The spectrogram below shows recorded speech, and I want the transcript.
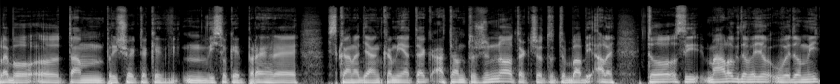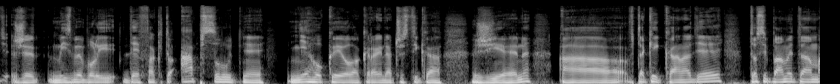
lebo uh, tam prišiel k takej vysokej prehre s Kanadiankami a tak a tam to, že no, tak čo toto babi, ale to si málo kto vedel uvedomiť, že my sme boli de facto absolútne nehokejová krajina, čo sa týka žien a v takej Kanade, to si pamätám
